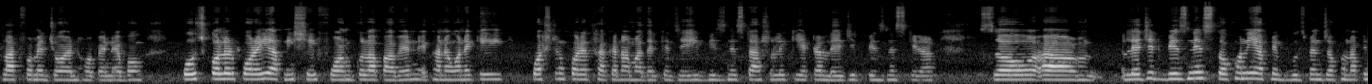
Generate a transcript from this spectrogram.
প্ল্যাটফর্মে জয়েন হবেন এবং কোচ কলের পরেই আপনি সেই ফর্মগুলো পাবেন। এখানে অনেকেই কোয়েশ্চেন করে থাকেন আমাদেরকে যে এই বিজনেসটা আসলে কি একটা লেজিট বিজনেস কিনা? সো লেজিট বিজনেস তখনই আপনি বুঝবেন যখন আপনি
